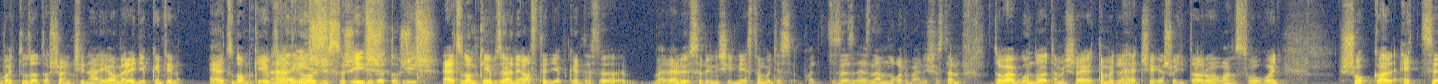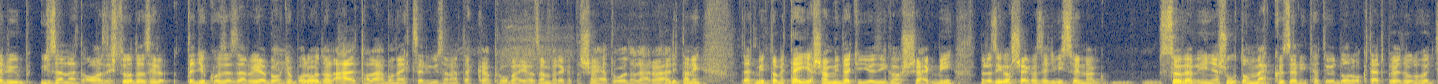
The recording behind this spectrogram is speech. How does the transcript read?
vagy tudatosan csinálja, mert egyébként én el tudom képzelni Hát, azt, biztos, is, tudatos. is. el tudom képzelni azt egyébként, ezt, mert először én is így néztem, hogy ez, ez, ez, ez nem normális. Aztán tovább gondoltam, és rájöttem, hogy lehetséges, hogy itt arról van szó, hogy sokkal egyszerűbb üzenet az, és tudod azért tegyük hozzá zárójelbe, hogy a baloldal általában egyszerű üzenetekkel próbálja az embereket a saját oldalára állítani. Tehát mit tudom, teljesen mindegy, hogy az igazság mi, mert az igazság az egy viszonylag szövevényes úton megközelíthető dolog. Tehát például, hogy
